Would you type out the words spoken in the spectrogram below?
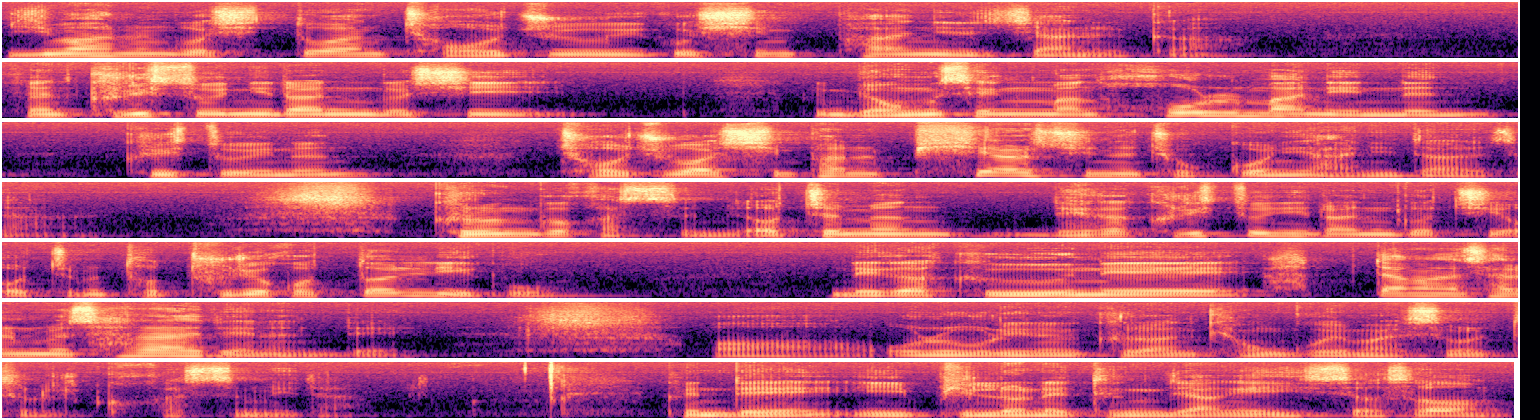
임하는 것이 또한 저주이고 심판이지 않을까. 그러니까 그리스도인이라는 것이 그 명색만 홀만 있는 그리스도인은 저주와 심판을 피할 수 있는 조건이 아니다. 그런 것 같습니다. 어쩌면 내가 그리스도인이라는 것이 어쩌면 더 두렵고 떨리고 내가 그 은혜에 합당한 삶을 살아야 되는데 어, 오늘 우리는 그러한 경고의 말씀을 들을 것 같습니다. 근데 이 빌런의 등장에 있어서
